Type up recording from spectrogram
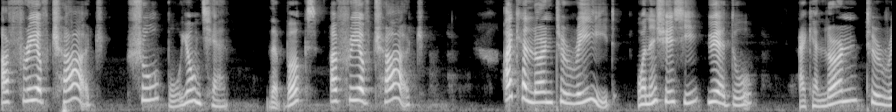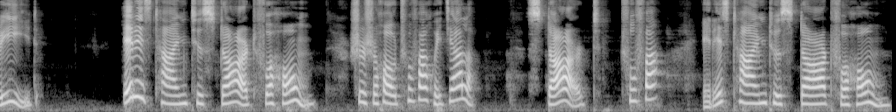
are free of charge，书不用钱。The books are free of charge。I can learn to read， 我能学习阅读。I can learn to read. It is time to start for home. 是时候出发回家了。 Start 出发。It is time to start for home.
